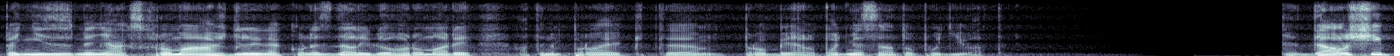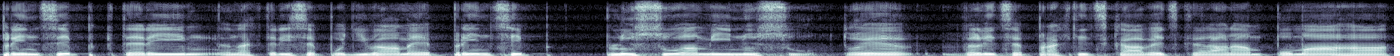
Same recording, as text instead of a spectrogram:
peníze jsme nějak schromáždili, nakonec dali dohromady a ten projekt eh, proběhl. Pojďme se na to podívat. Další princip, který, na který se podíváme, je princip plusů a mínusů. To je velice praktická věc, která nám pomáhá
